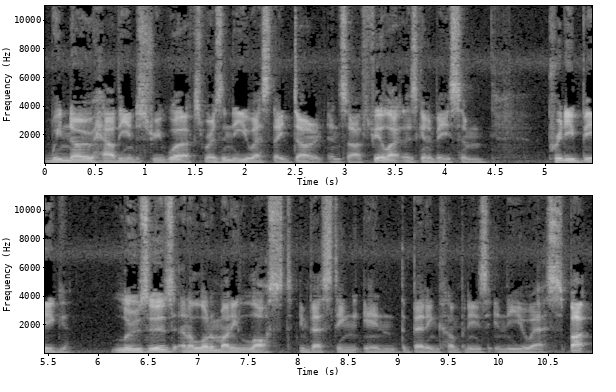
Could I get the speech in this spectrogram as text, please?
We know how the industry works, whereas in the US they don't, and so I feel like there's going to be some pretty big losers and a lot of money lost investing in the betting companies in the US. But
